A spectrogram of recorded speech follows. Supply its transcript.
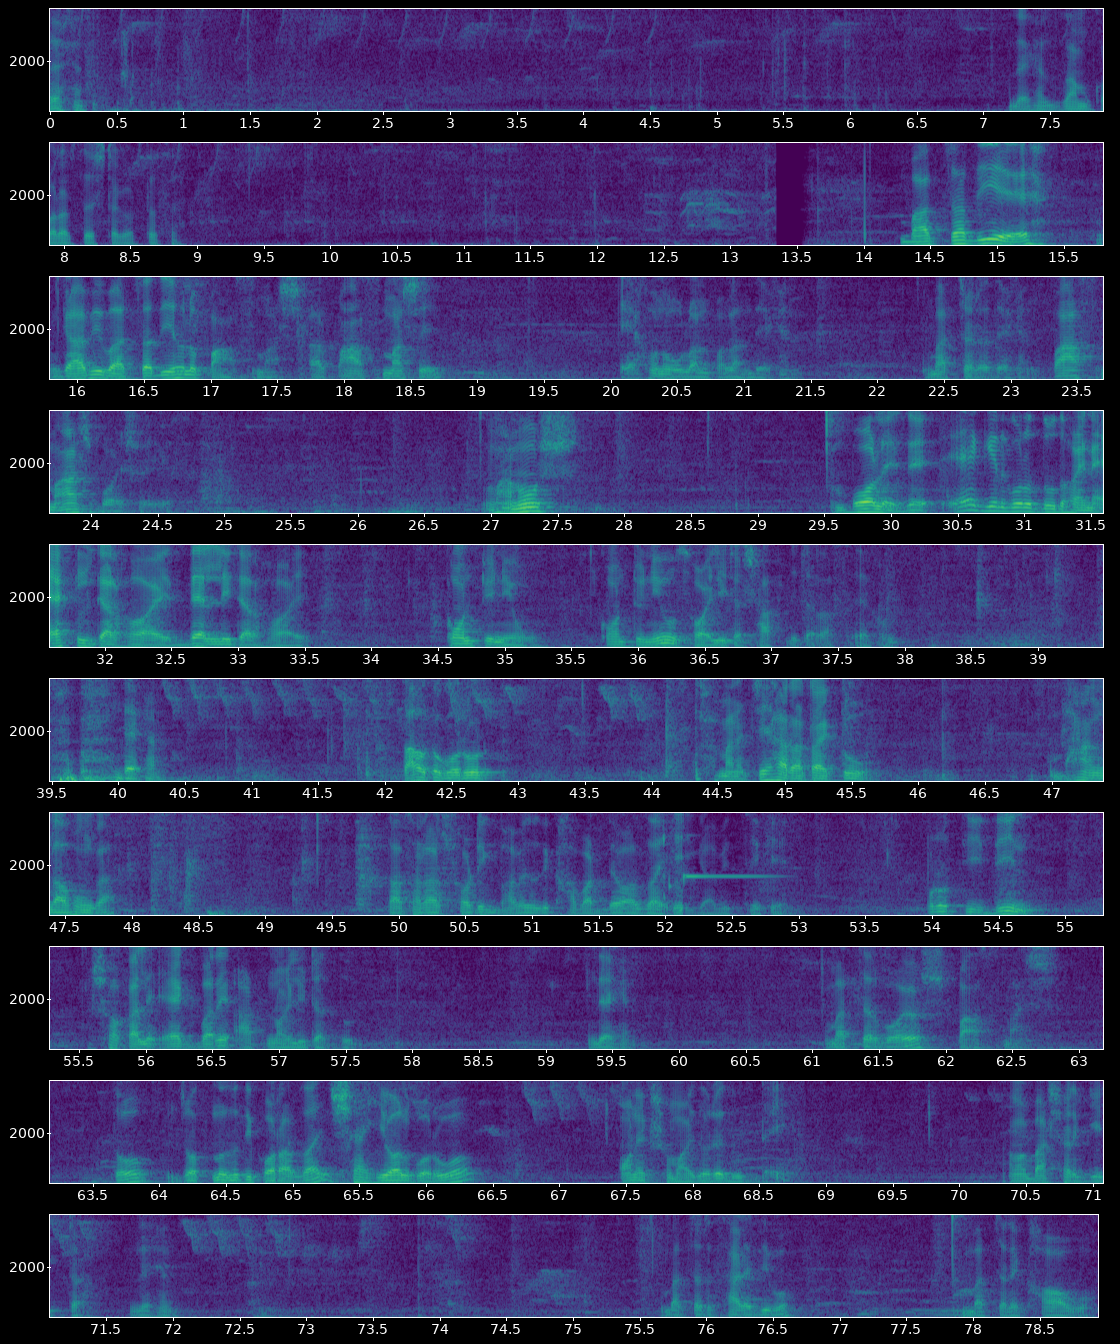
দেখেন। দেখেন জাম্প করার চেষ্টা করতেছে। বাচ্চা দিয়ে, গাভী বাচ্চা দিয়ে হলো পাঁচ মাস। আর পাঁচ মাসে এখনও উলান পালান দেখেন। বাচ্চাটা দেখেন, পাঁচ মাস বয়স হয়ে গেছে। মানুষ বলে যে একের গরুর দুধ হয় না, এক লিটার হয়, দেড় লিটার হয়। কন্টিনিউ কন্টিনিউ ছয় লিটার, সাত লিটার আছে এখন। দেখেন, তাও তো গরুর মানে চেহারাটা একটু ভাঙ্গা ভঙ্গা। তাছাড়া সঠিকভাবে যদি খাবার দেওয়া যায় এই গাভীর থেকে, প্রতিদিন সকালে একবারে আট নয় লিটার দুধ। দেখেন, বাচ্চার বয়স পাঁচ মাস। তো যত্ন যদি করা যায়, শাহিওয়াল গরুও অনেক সময় ধরে দুধ দেয়। আমার বাসার গিটটা, দেখেন। বাচ্চাটা ছাড়ে দিব, বাচ্চারে খাওয়াবো।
